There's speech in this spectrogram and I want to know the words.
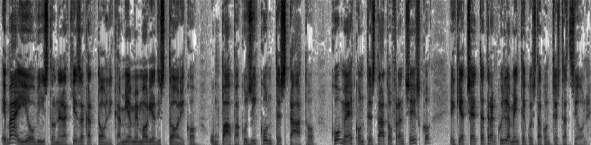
E mai io ho visto nella Chiesa Cattolica, a mia memoria di storico, un Papa così contestato come è contestato Francesco e che accetta tranquillamente questa contestazione.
